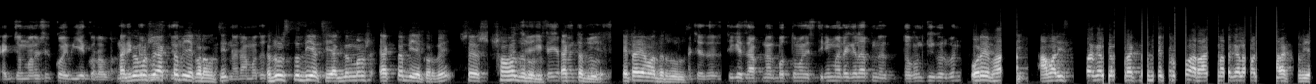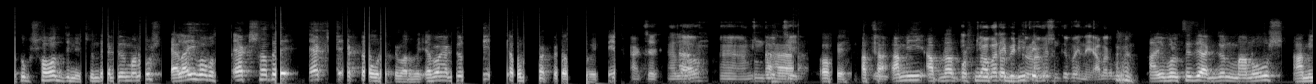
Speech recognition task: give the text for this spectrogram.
একজন মানুষের কয় বিয়ে করা একজন মানুষের একটা বিয়ে করা উচিত। রুলস তো দিয়েছি একজন মানুষ একটা বিয়ে করবে সে সহজ আচ্ছা, রুলস একটা বিয়ে। এটাই আমাদের রুলস। আচ্ছা ঠিক আছে আপনার বর্তমানে স্ত্রী মারা গেলে আপনার তখন কি করবেন? ওরে ভাই আমার ইচ্ছা গেলে আরেকটা বিয়ে করব আর আমি মারা গেলে আমার আরেকটা বিয়ে খুব সহজ জিনিস কিন্তু একজন মানুষ এলাইভ অবস্থা একসাথে এক একটা রাখতে পারবে এবং একজন রাখতে পারবে। আচ্ছা হ্যালো আমি শুনতে পাচ্ছি। ওকে আচ্ছা আমি আপনার প্রশ্ন একটু আবার রিপিট দিতে করুন আমি শুনতে পাই নাই আবার আমি বলছি যে একজন মানুষ আমি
